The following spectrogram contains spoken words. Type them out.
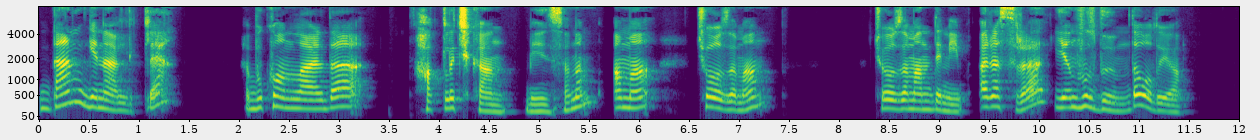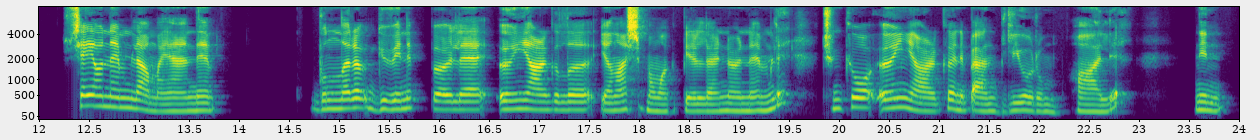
Ben genellikle bu konularda haklı çıkan bir insanım ama çoğu zaman çoğu zaman demeyeyim ara sıra yanıldığım da oluyor. Şey önemli ama yani bunlara güvenip böyle ön yargılı yanaşmamak birilerine önemli. Çünkü o ön yargı hani ben biliyorum halinin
